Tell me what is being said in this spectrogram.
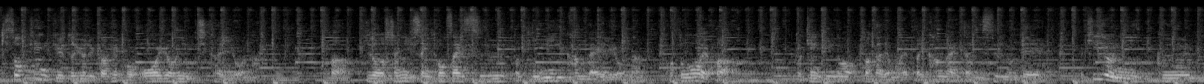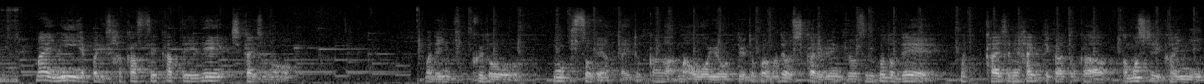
基礎研究というよりかは結構応用に近いような、まあ、自動車に実際に搭載する時に考えるようなことをやっぱ研究の中でもやっぱり考えたりするので企業に行く前にやっぱり博士課程でしっかりその、まあ、電気駆動の基礎であったりとか、まあ、応用っていうところまでをしっかり勉強することで、まあ、会社に入ってからとか、まあ、もし仮に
